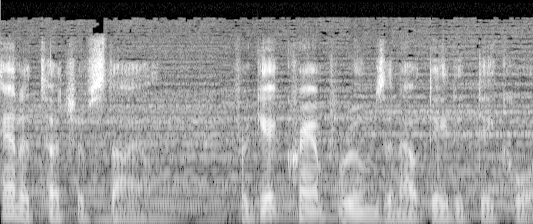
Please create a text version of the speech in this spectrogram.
and a touch of style. Forget cramped rooms and outdated decor.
